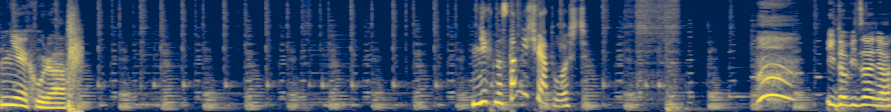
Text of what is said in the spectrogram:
Nie hura. Niech nastanie światłość. I do widzenia.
